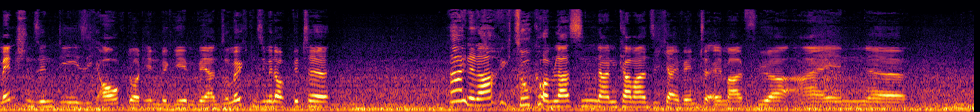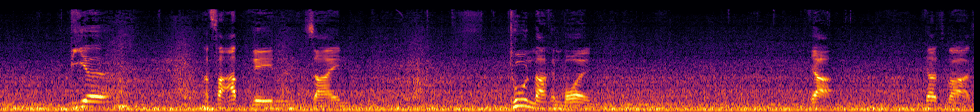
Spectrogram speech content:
Menschen sind, die sich auch dorthin begeben werden, so möchten sie mir doch bitte eine Nachricht zukommen lassen, dann kann man sich ja eventuell mal für ein äh, Bier verabreden sein, tun machen wollen. Ja, das war's.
